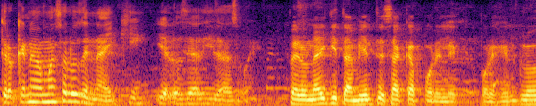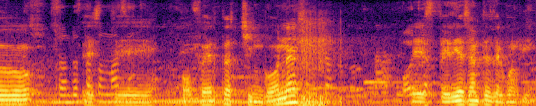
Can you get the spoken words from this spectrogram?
creo que nada más a los de Nike y a los de Adidas, güey. Pero Nike también te saca, por, el, por ejemplo, Son dos tacos más, este, ofertas chingonas este, días antes del buen fin.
